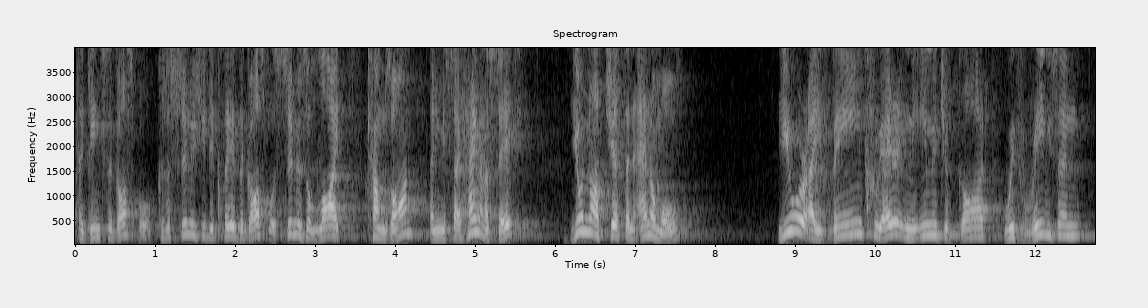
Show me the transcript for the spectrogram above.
against the gospel. Because as soon as you declare the gospel, as soon as the light comes on, and you say, hang on a sec, you're not just an animal, you are a being created in the image of God with reason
